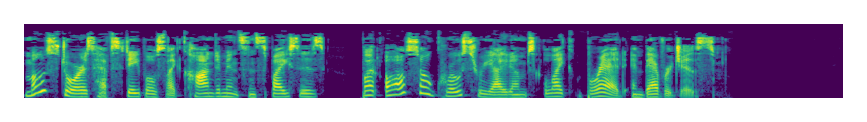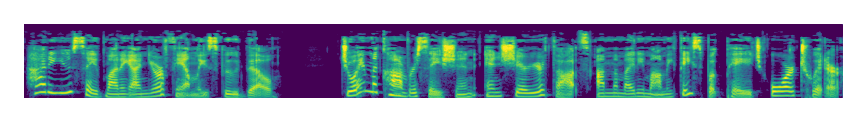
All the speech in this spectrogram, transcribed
Most stores have staples like condiments and spices, but also grocery items like bread and beverages. How do you save money on your family's food bill? Join the conversation and share your thoughts on the Mighty Mommy Facebook page or Twitter.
